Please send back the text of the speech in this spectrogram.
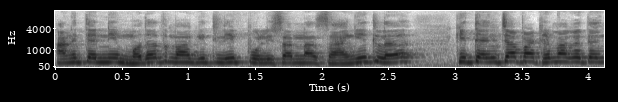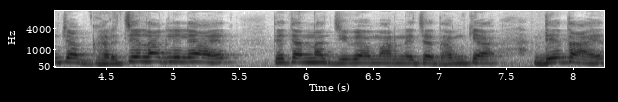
आणि त्यांनी मदत मागितली. पोलिसांना सांगितलं की त्यांच्या पाठीमागं त्यांच्या घरचे लागलेले आहेत. ते त्यांना जिव्या मारण्याच्या धमक्या देत आहेत.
